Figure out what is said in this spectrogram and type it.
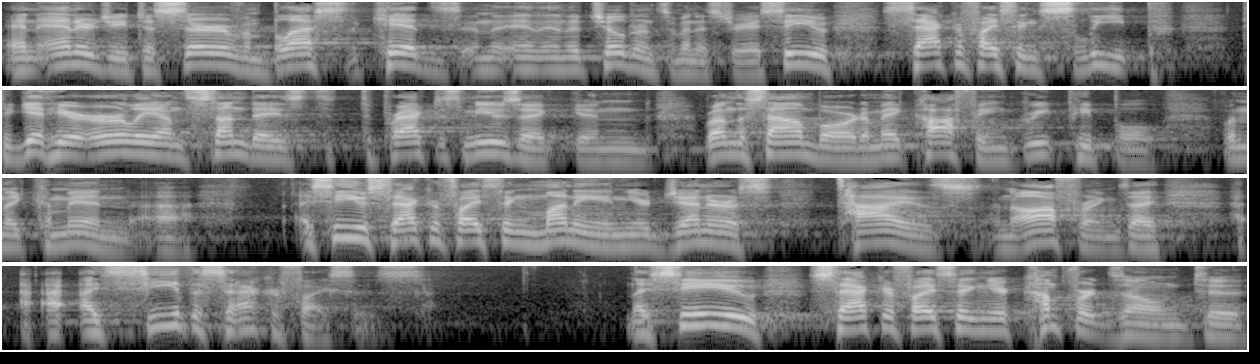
and energy to serve and bless the kids in the, in, in the, children's ministry. I see you sacrificing sleep to get here early on Sundays to, to, practice music and run the soundboard and make coffee and greet people when they come in. Uh, I see you sacrificing money in your generous tithes and offerings. I, I, I see the sacrifices. I see you sacrificing your comfort zone to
